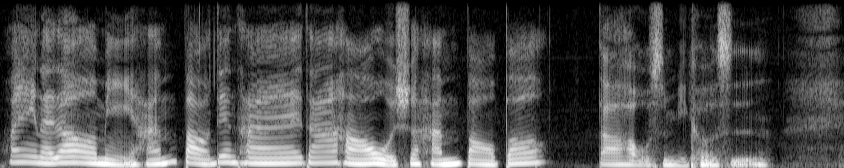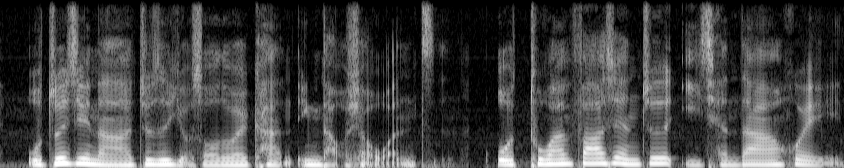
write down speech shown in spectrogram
欢迎来到米韩宝电台，大家好，我是韩宝宝。大家好，我是米克斯。我最近呢、就是有时候都会看《樱桃小丸子》。我突然发现，就是以前大家会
